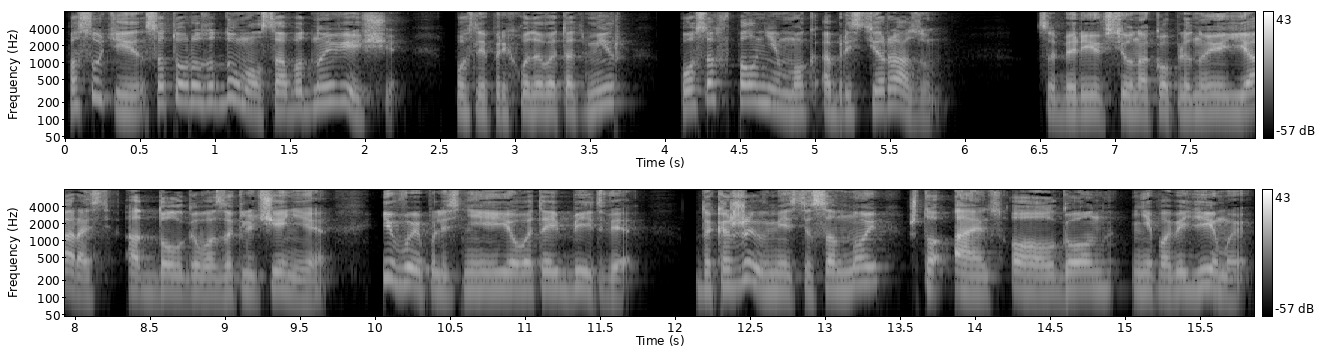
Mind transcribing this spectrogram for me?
По сути, Сатору задумался об одной вещи. После прихода в этот мир, посох вполне мог обрести разум. «Собери всю накопленную ярость от долгого заключения и выплесни ее в этой битве. Докажи вместе со мной, что Айнс Олгон непобедимы».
